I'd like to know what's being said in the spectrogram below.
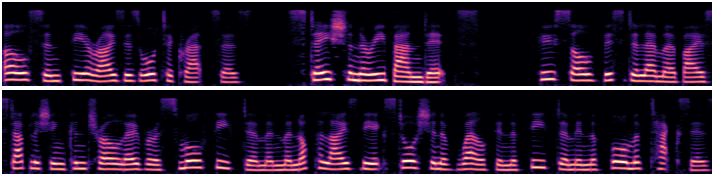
Olson theorizes autocrats as stationary bandits who solve this dilemma by establishing control over a small fiefdom and monopolize the extortion of wealth in the fiefdom in the form of taxes.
